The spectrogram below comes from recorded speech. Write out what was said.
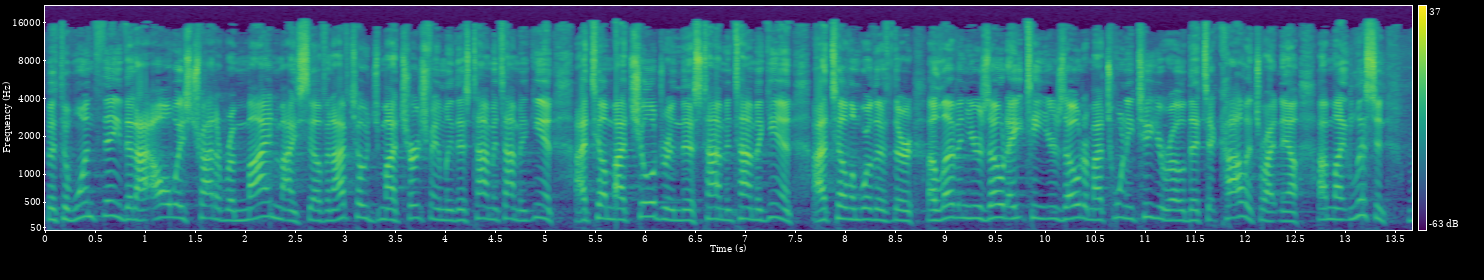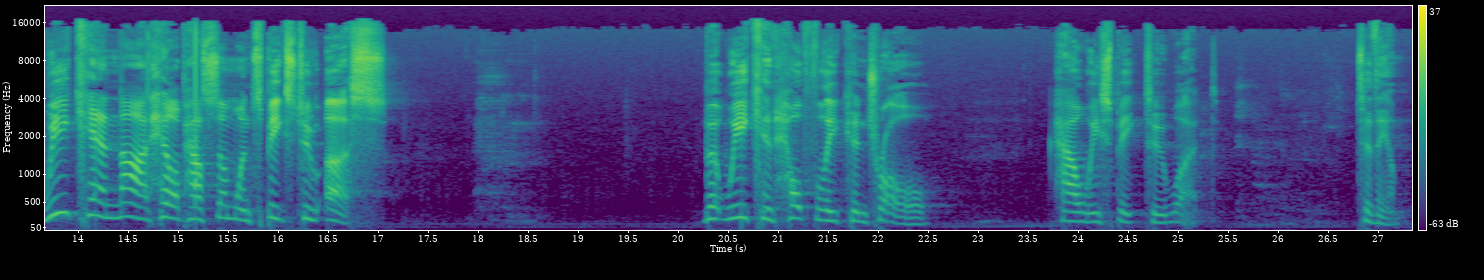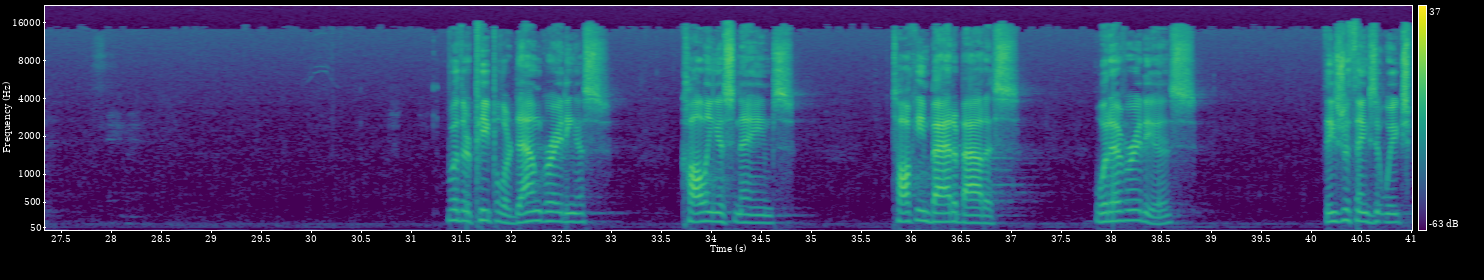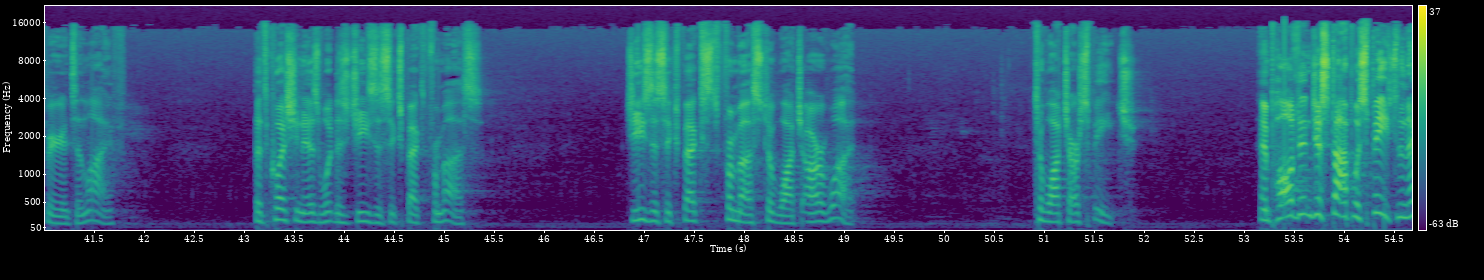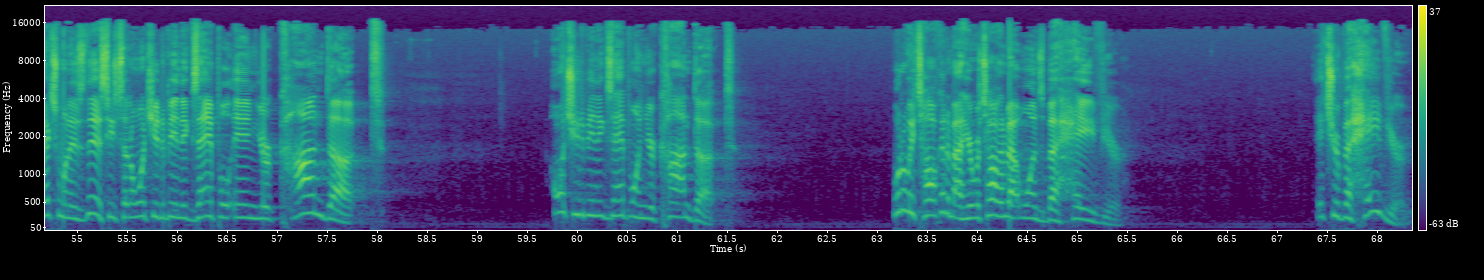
But the one thing that I always try to remind myself, and I've told my church family this time and time again, I tell my children this time and time again. I tell them whether they're 11 years old, 18 years old, or my 22 year old that's at college right now, I'm like, listen, we cannot help how someone speaks to us. But we can helpfully control how we speak to what? To them. Whether people are downgrading us, calling us names, talking bad about us, whatever it is, these are things that we experience in life. But the question is, what does Jesus expect from us? Jesus expects from us to watch our what? To watch our speech. And Paul didn't just stop with speech. The next one is this He said, I want you to be an example in your conduct. I want you to be an example in your conduct. What are we talking about here? We're talking about one's behavior. It's your behavior.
